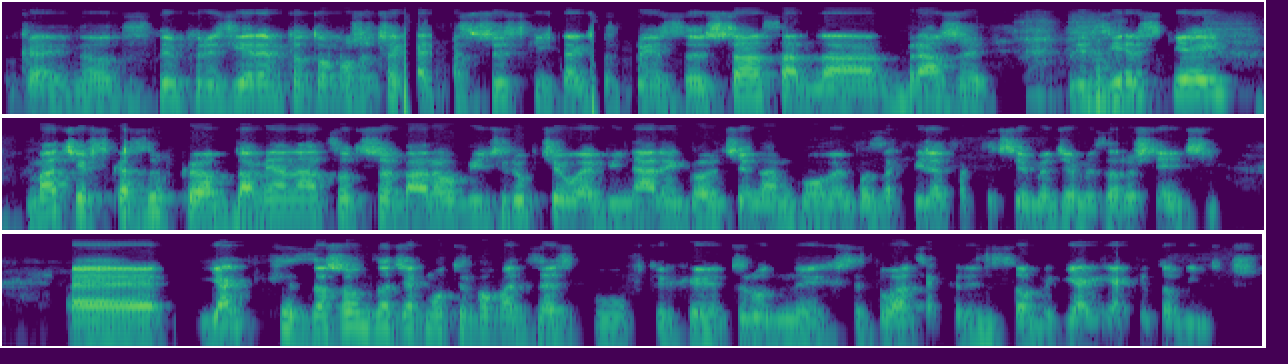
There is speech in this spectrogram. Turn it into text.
Okej, okay, no z tym fryzjerem to to może czekać nas wszystkich, także tu jest szansa dla branży fryzjerskiej. Macie wskazówkę od Damiana, co trzeba robić, róbcie webinary, golcie nam głowy, bo za chwilę faktycznie będziemy zarośnięci. E, jak zarządzać, jak motywować zespół w tych e, trudnych sytuacjach kryzysowych? Jak, jak ty to widzisz?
